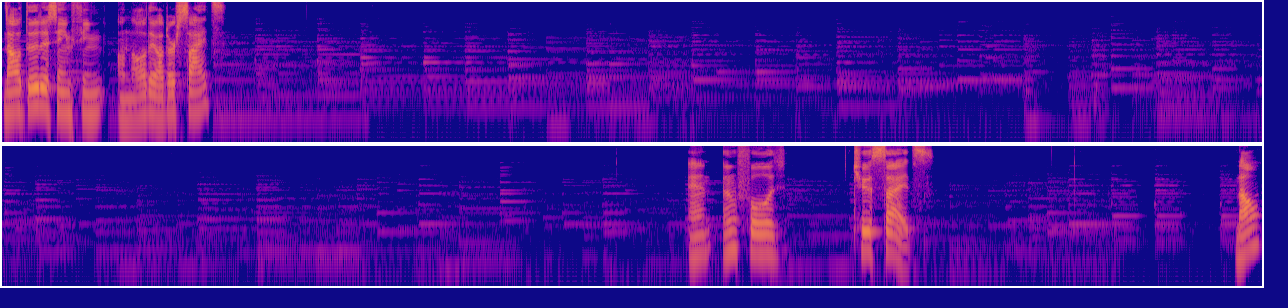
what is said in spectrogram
Now do the same thing on all the other sides. And unfold two sides. Now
